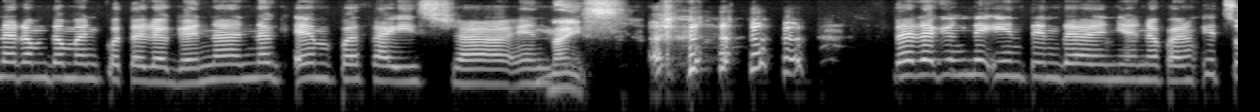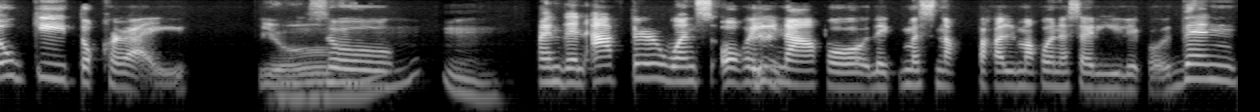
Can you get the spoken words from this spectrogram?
naramdaman ko talaga na nag-empathize siya and Nice. talagang naiintindihan niya na parang it's okay to cry. Yun. So, Mm. And then after once okay na ako, like mas nakapakalma ko na sarili ko, then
